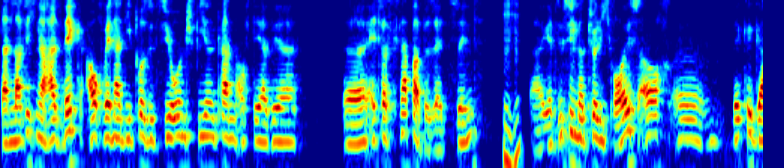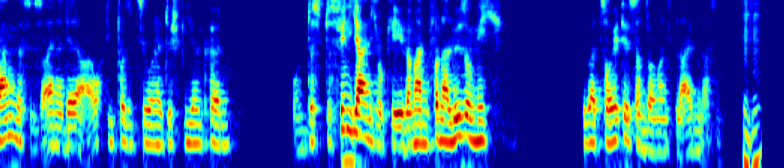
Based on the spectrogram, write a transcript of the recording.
dann lasse ich ihn halt weg, auch wenn er die Position spielen kann, auf der wir äh, etwas knapper besetzt sind. Mhm. Äh, jetzt ist ihm natürlich Reus auch äh, weggegangen. Das ist einer, der auch die Position hätte spielen können. Und das, das finde ich eigentlich okay. Wenn man von der Lösung nicht überzeugt ist, dann soll man es bleiben lassen. Mhm.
